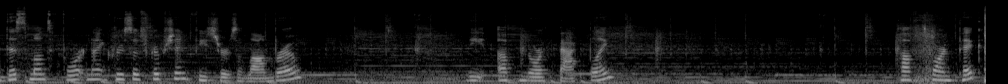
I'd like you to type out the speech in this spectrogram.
this month's Fortnite Crew subscription features Lombro, the Up North back bling, Puff-Torn Pick,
